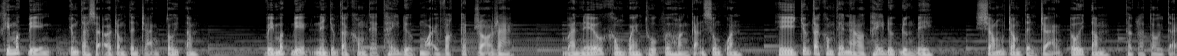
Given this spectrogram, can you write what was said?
Khi mất điện, chúng ta sẽ ở trong tình trạng tối tăm. Vì mất điện nên chúng ta không thể thấy được mọi vật cách rõ ràng. Và nếu không quen thuộc với hoàn cảnh xung quanh, thì chúng ta không thể nào thấy được đường đi. Sống trong tình trạng tối tăm thật là tồi tệ.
